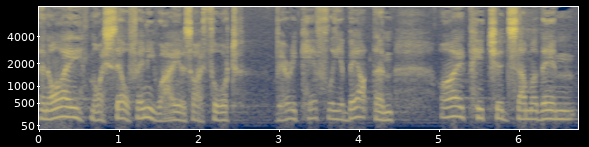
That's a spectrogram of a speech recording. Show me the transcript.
And I, myself anyway, as I thought very carefully about them, I pictured some of them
